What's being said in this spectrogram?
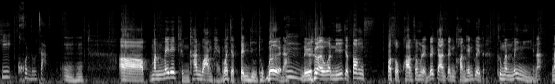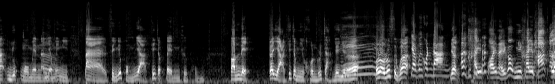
ที่คนรู้จัก อือฮึอ่ามันไม่ได้ถึงขั้นวางแผนว่าจะเป็นยูทูบเบอร์นะ อืม หรือว่าวันนี้จะต้องประสบความสำเร็จด้วยการเป็นคอนเทนต์ครีเอเตอร์คือมันไม่มีนะณยุคโมเมนต์นั้นยังไม่มี แต่สิ่งที่ผมอยากที่จะเป็นคือผมตอนเด็ก ก็อยากที่จะมีคนรู้จักเยอะๆเพราะเรารู้สึกว่า อยากเป็นคนดัง อย่างใครปอยไหนก็มีใครทักอะไร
